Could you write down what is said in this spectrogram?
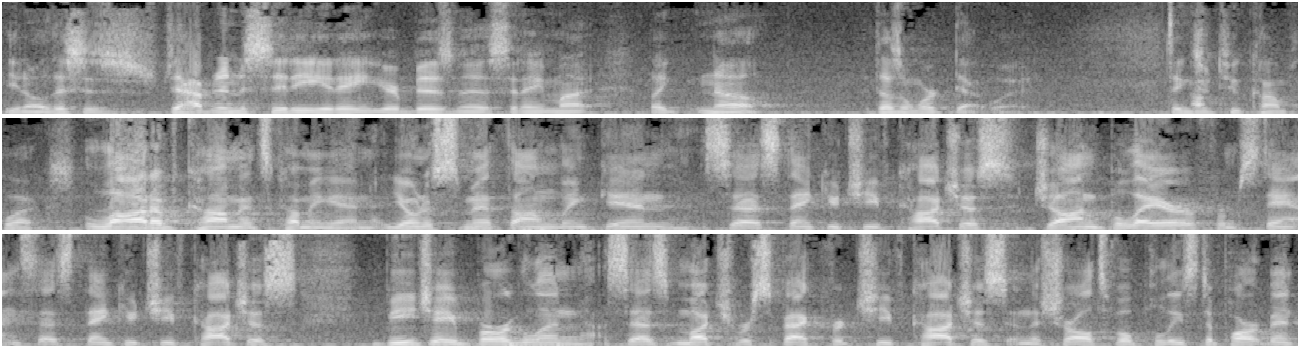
you know, this is happening in the city, it ain't your business, it ain't my, like, no, it doesn't work that way. Things are too complex. A lot of comments coming in. Jonas Smith on LinkedIn says, Thank you, Chief Kochis. John Blair from Staunton says, Thank you, Chief Kochis. BJ Berglund says, Much respect for Chief Kochis and the Charlottesville Police Department.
